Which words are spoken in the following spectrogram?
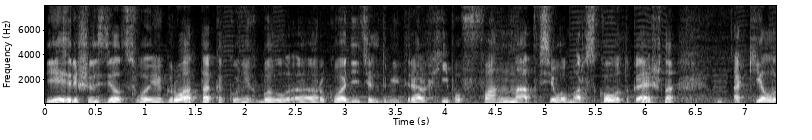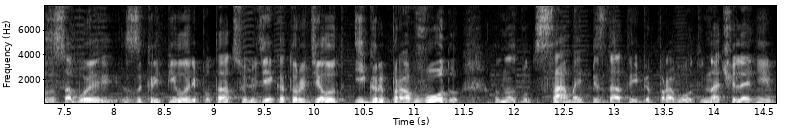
И решили сделать свою игру, а так как у них был э, руководитель Дмитрий Архипов, фанат всего морского, то, конечно, Акела за собой закрепила репутацию людей, которые делают игры про воду. У нас будут самые пиздатые игры про воду. И начали они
